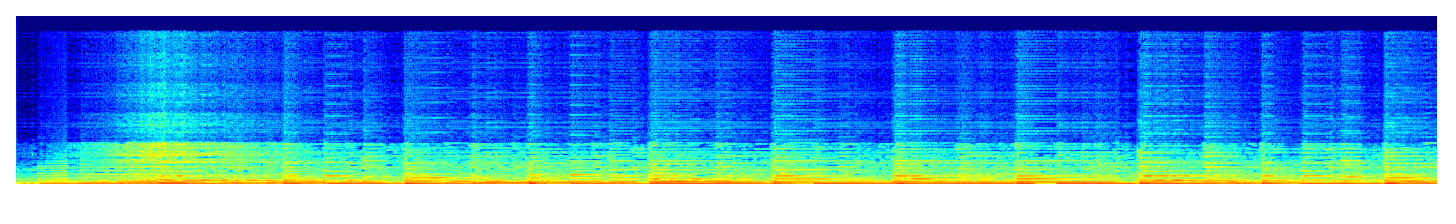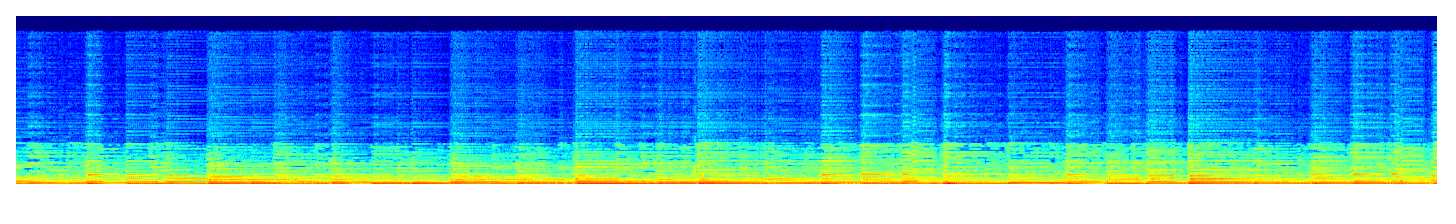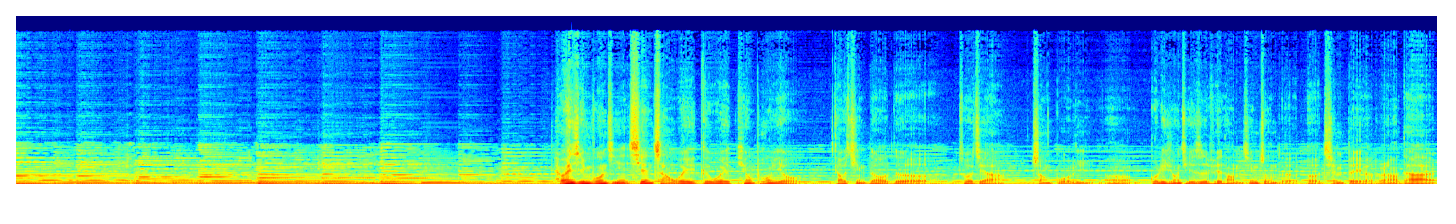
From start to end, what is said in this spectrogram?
台湾新风景现场为各位听众朋友邀请到的作家张国立，呃，国立兄其实是非常敬重的呃前辈了。然后他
